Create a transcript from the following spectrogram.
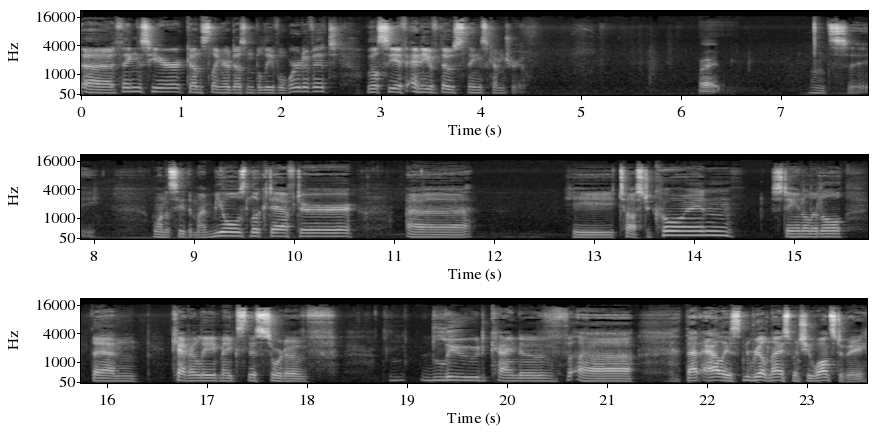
uh, things here. Gunslinger doesn't believe a word of it. We'll see if any of those things come true. Right. Let's see. Want to see that my mule's looked after. Uh, he tossed a coin, staying a little. Then Kennerly makes this sort of lewd kind of. Uh, that alley's real nice when she wants to be.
